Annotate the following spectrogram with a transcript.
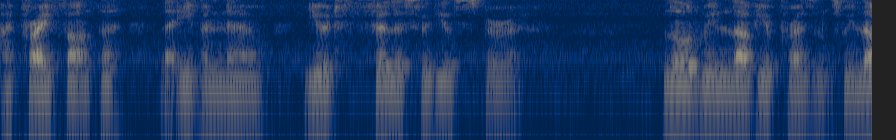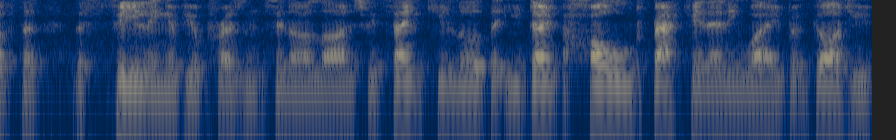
I pray, Father, that even now you would fill us with your Spirit. Lord, we love your presence. We love the, the feeling of your presence in our lives. We thank you, Lord, that you don't hold back in any way, but God, you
